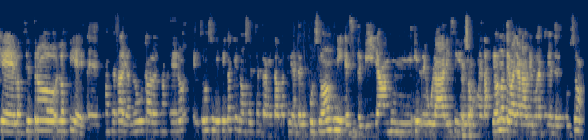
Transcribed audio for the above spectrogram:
que los centros, los CIE eh, están cerrados y han reubicado a los extranjeros, esto no significa que no se estén tramitando expedientes de expulsión ni que si te pillan irregular y sin documentación no te vayan a abrir un expediente de expulsión.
